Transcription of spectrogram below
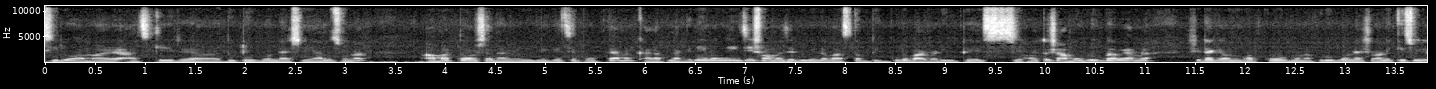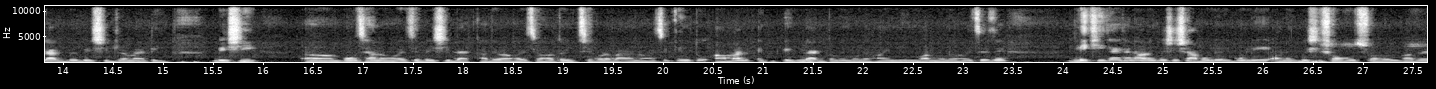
ছিল আমার আজকের দুটি উপন্যাস নিয়ে আলোচনা। আমার তো অসাধারণ লেগেছে পড়তে, আমার খারাপ লাগেনি এবং এই যে সমাজের বিভিন্ন বাস্তব দিকগুলো বারবারই উঠে এসছে, হয়তো সামগ্রিকভাবে আমরা সেটাকে অনুভব করব না। পুরো উপন্যাসে অনেক কিছুই লাগবে, বেশি ড্রামাটিক বেশি বোঝানো হয়েছে, বেশি ব্যাখ্যা দেওয়া হয়েছে, হয়তো ইচ্ছে করে বাড়ানো হয়েছে, কিন্তু আমার এগ- এগুলো একদমই মনে হয়নি। আমার মনে হয়েছে যে লেখিকা এখানে অনেক বেশি সাবলীল বলেই অনেক বেশি সহজ সরলভাবে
